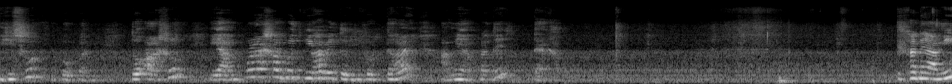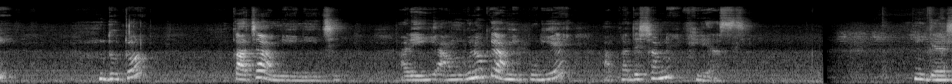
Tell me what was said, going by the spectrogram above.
ভীষণ উপকারী। তো আসুন এই আমপোড়া শরবত কীভাবে তৈরি করতে হয় আমি আপনাদের দেখাবো। এখানে আমি দুটো কাঁচা আম নিয়ে নিয়েছি। আর এই আমগুলোকে আমি পুড়িয়ে আপনাদের সামনে ফিরে আসছি। গ্যাস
